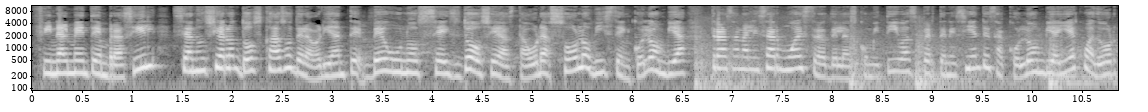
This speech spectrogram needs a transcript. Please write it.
Finalmente, en Brasil se anunciaron dos casos de la variante B1612, hasta ahora solo vista en Colombia, tras analizar muestras de las comitivas pertenecientes a Colombia y Ecuador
